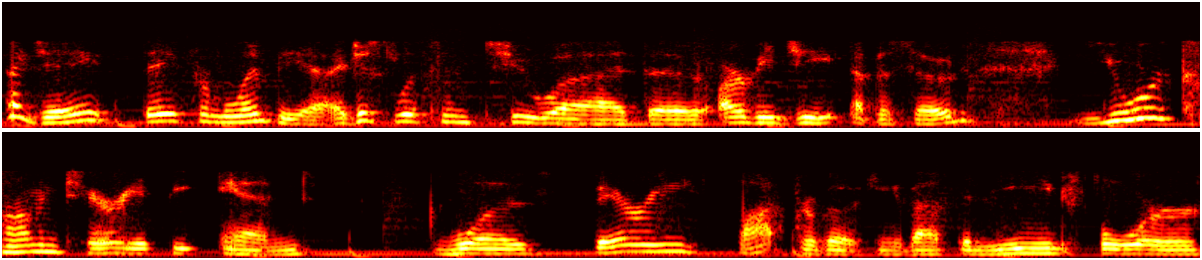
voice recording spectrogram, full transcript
Hi, Jay. Dave from Olympia. I just listened to uh, the RBG episode. Your commentary at the end was very thought provoking about the need for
